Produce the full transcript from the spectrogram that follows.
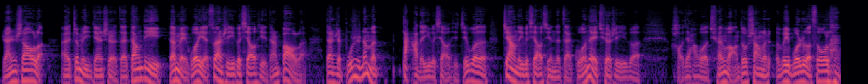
燃烧了。呃，这么一件事，在当地，在美国也算是一个消息，但是报了，但是不是那么大的一个消息。结果这样的一个消息呢，在国内却是一个，好家伙，全网都上了微博热搜了，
